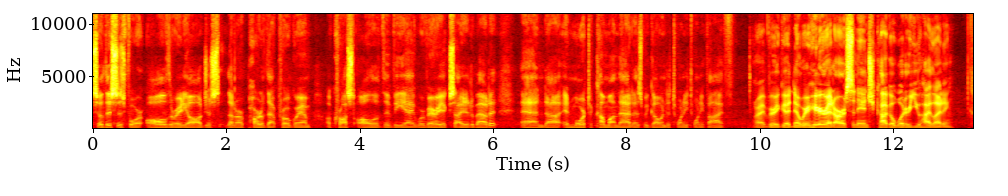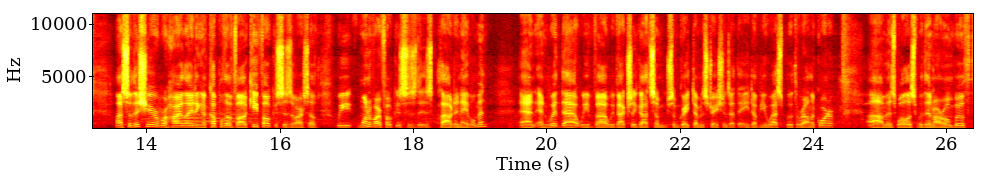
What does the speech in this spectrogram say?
So this is for all the radiologists that are part of that program across all of the VA. We're very excited about it, and and more to come on that as we go into 2025. All right, very good. Now we're here at RSNA in Chicago. What are you highlighting? Uh, so this year we're highlighting a couple of uh, key focuses of ourselves. We one of our focuses is cloud enablement, and and with that we've uh, we've actually got some some great demonstrations at the AWS booth around the corner, um, as well as within our own booth.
